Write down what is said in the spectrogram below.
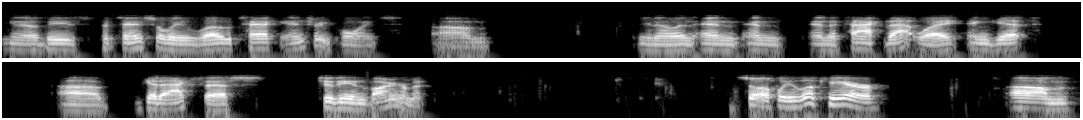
you know, these potentially low tech entry points, um, you know, and, and, and, and attack that way and get, uh, get access to the environment. So if we look here, um,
